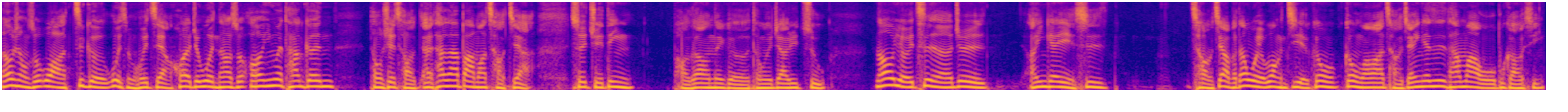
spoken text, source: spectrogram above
然后我想说：“哇，这个为什么会这样？”后来就问他说：“哦，因为他跟同学吵，哎，他跟他爸妈吵架，所以决定跑到那个同学家去住。”然后有一次呢，就是啊，应该也是。吵架吧，但我也忘记了，跟我跟我妈妈吵架，应该是她骂我，我不高兴，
